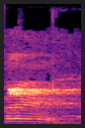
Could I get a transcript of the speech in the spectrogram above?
94-3.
